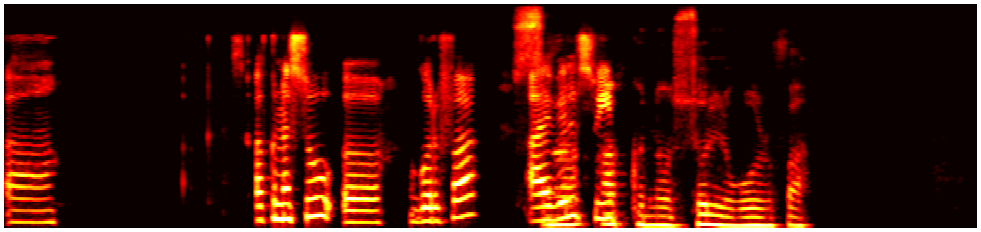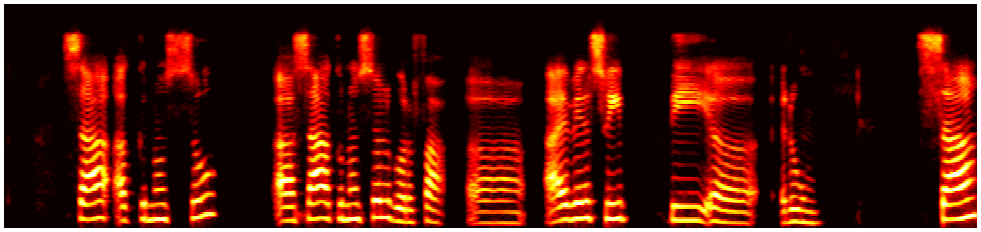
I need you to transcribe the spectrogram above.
Uh, Aknasu uh, Gurfa. I will sweep- Aknusul ghurfa. Sa aknusu. Uh, sa aknusul Gurfa. Uh, I will sweep the uh, room. Sa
